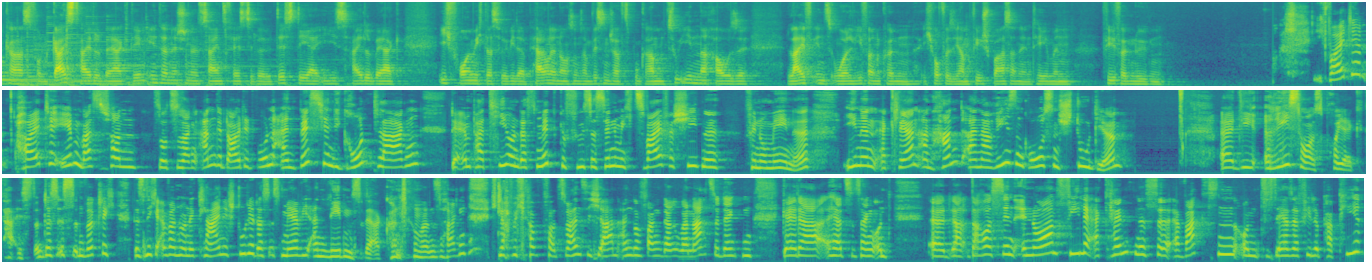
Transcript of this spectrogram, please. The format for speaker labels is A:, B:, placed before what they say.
A: Podcast von Geist Heidelberg, dem International Science Festival des DAIs Heidelberg. Ich freue mich, dass wir wieder Perlen aus unserem Wissenschaftsprogramm zu Ihnen nach Hause live ins Ohr liefern können. Ich hoffe, Sie haben viel Spaß an den Themen, viel Vergnügen.
B: Ich wollte heute eben, was schon sozusagen angedeutet wurde, ein bisschen die Grundlagen der Empathie und des Mitgefühls, das sind nämlich zwei verschiedene Phänomene, Ihnen erklären anhand einer riesengroßen Studie, äh, die Resource-Projekt heißt. Und das ist wirklich, das ist nicht einfach nur eine kleine Studie, das ist mehr wie ein Lebenswerk, könnte man sagen. Ich glaube, ich habe vor 20 Jahren angefangen, darüber nachzudenken, Gelder herzuzeigen und äh, daraus sind enorm viele Erkenntnisse erwachsen und sehr, sehr viele Papiere.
